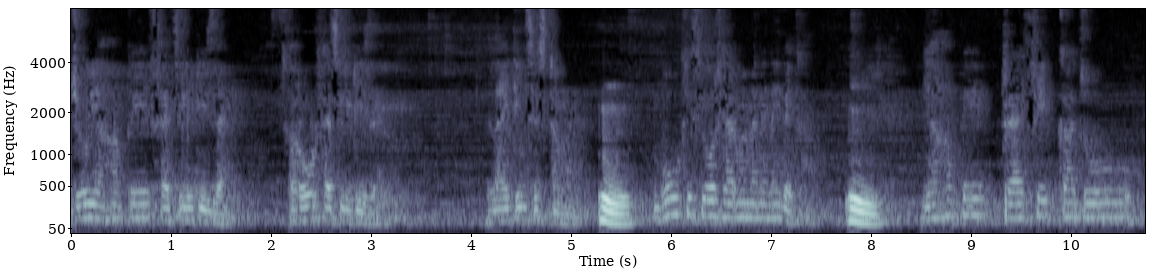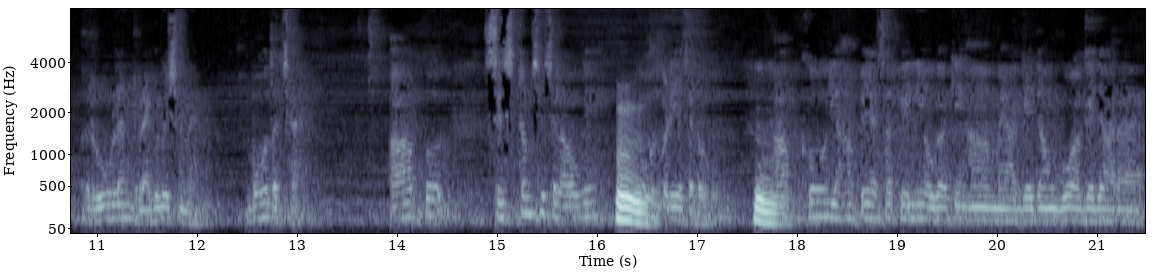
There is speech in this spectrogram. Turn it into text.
जो यहाँ पे फैसिलिटीज़ है रोड फैसिलिटीज़ है लाइटिंग सिस्टम है हम्म, वो किसी और शहर में मैंने नहीं देखा। हम्म, यहाँ पे ट्रैफ़िक का जो रूल एंड रेगुलेशन है बहुत अच्छा है। आप सिस्टम से चलाओगे हम्म। बहुत बढ़िया चलोगे। हम्म, आपको यहाँ पे ऐसा फील नहीं होगा कि हाँ मैं आगे जाऊँ वो आगे जा रहा है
